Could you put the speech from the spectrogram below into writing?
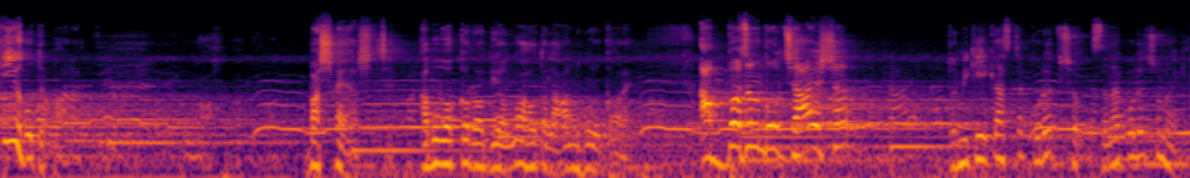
কি হতে পারে? বাসায় আসছে। আবু বকর রদি আল্লাহ তালা আনহুর করে আব্বাজান বলছে, আয়েশা, তুমি কি এই কাজটা করেছ? জেনা করেছ নাকি।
